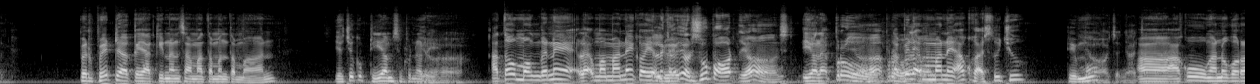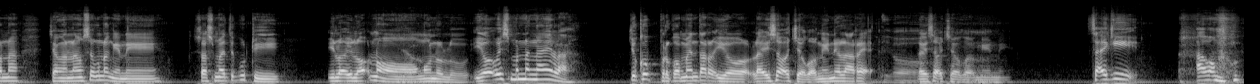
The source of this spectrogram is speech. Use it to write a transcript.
berbeda keyakinan sama teman-teman ya cukup diam sebenarnya Iya. atau mau kene lek mamane Ya koyo lek yo support yo. Iya lek pro. Iya, pro, Tapi lek memane aku gak setuju demo. Ya. Eh, aku nganu corona jangan langsung nang ngene sosmed iku di ilok-ilokno Iya. ngono lho. Ya wis meneng ae lah. Cukup berkomentar yo lek iso aja kok ngene lah rek. Iya. Lek iso aja kok ngene. Saiki awakmu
